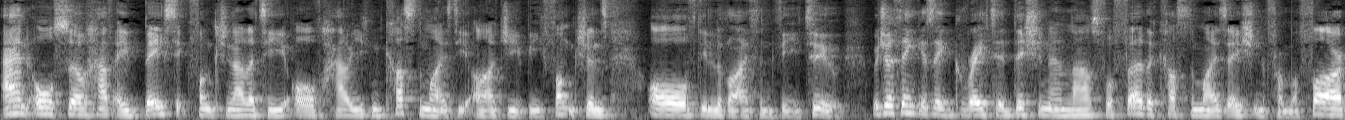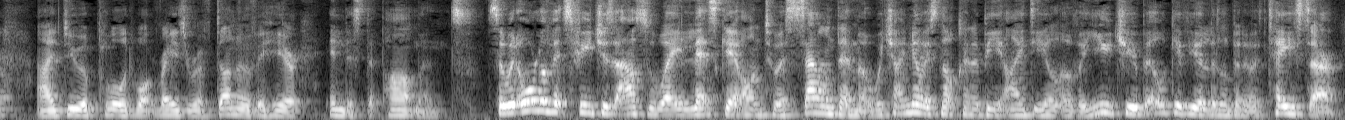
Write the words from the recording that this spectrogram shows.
and also have a basic functionality of how you can customize the RGB functions of the Leviathan V2, which I think is a great addition and allows for further customization from afar. And I do applaud what Razer have done over here in this department. So with all of its features out of the way, let's get on to a sound demo, which I know is not going to be ideal over YouTube, but it'll give you a little bit of a taster.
